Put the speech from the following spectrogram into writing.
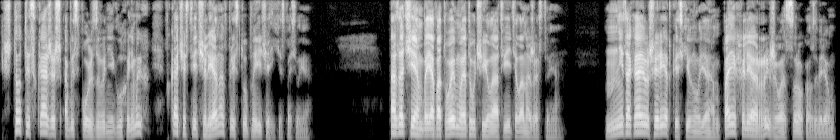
«Что ты скажешь об использовании глухонемых в качестве членов преступной ячейки?» — спросил я. «А зачем бы я, по-твоему, это учила?» — ответила она жестами. «Не такая уж и редкость», — кивнул я. «Поехали, рыжего с уроков заберем».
